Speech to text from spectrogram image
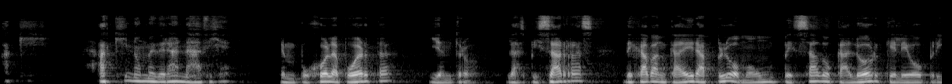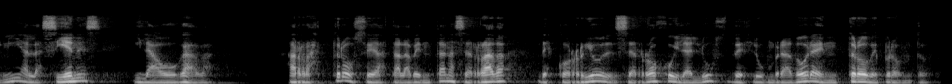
Aquí aquí no me verá nadie. Empujó la puerta y entró. Las pizarras dejaban caer á plomo un pesado calor que le oprimía las sienes y la ahogaba. Arrastróse hasta la ventana cerrada descorrió el cerrojo y la luz deslumbradora entró de pronto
